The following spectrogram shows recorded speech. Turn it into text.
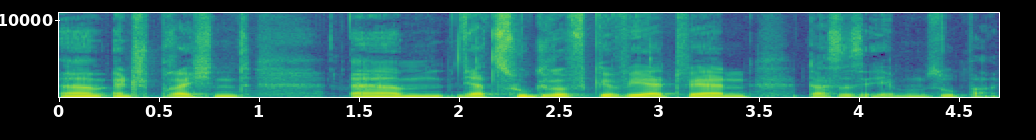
äh, entsprechend ähm, ja, Zugriff gewährt werden, das ist eben super.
